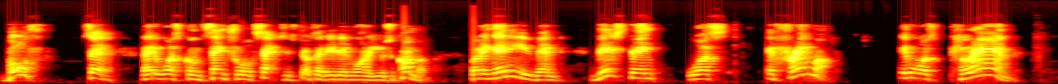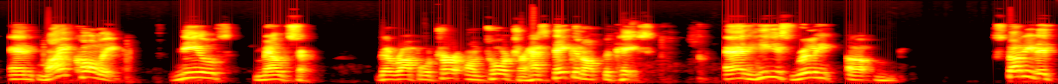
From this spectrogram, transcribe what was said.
both said that it was consensual sex. It's just that they didn't want to use a condom. But in any event, this thing was a frame up. It was planned. And my colleague, Nils Melzer, the rapporteur on torture, has taken up the case. And he's really uh, studied it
